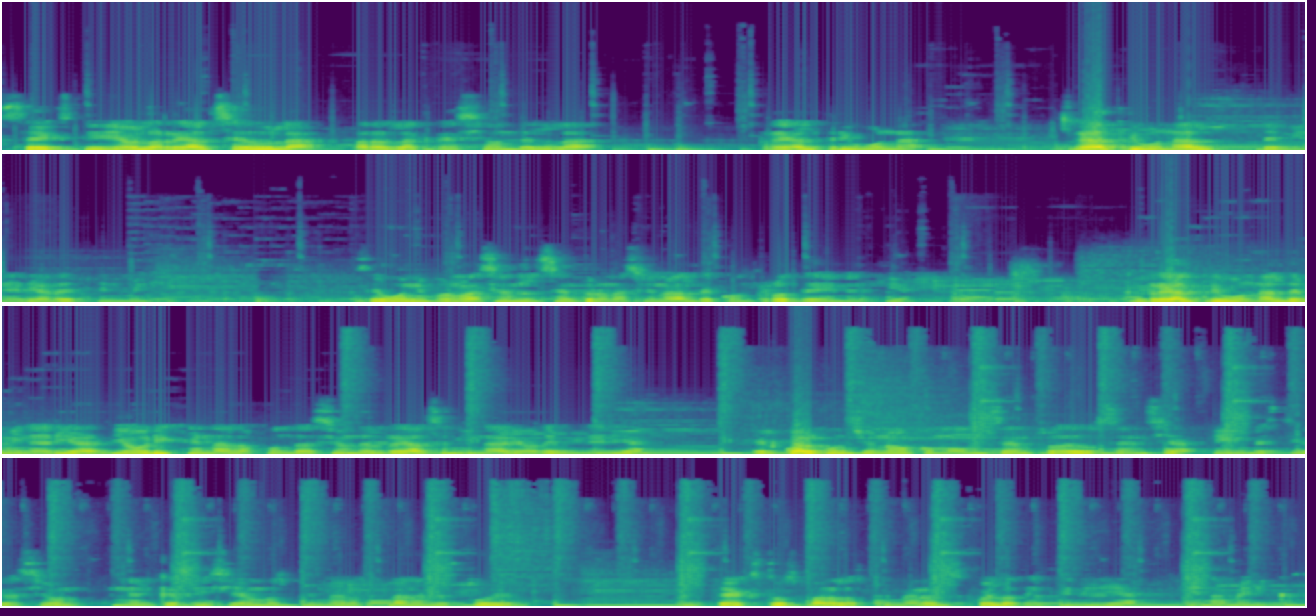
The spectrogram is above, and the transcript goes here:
se expidió la Real Cédula para la creación de la Real, Tribuna, Real Tribunal de Minería en México, según información del Centro Nacional de Control de Energía. El Real Tribunal de Minería dio origen a la fundación del Real Seminario de Minería, el cual funcionó como un centro de docencia e investigación en el que se hicieron los primeros planes de estudio y textos para las primeras escuelas de ingeniería en América.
